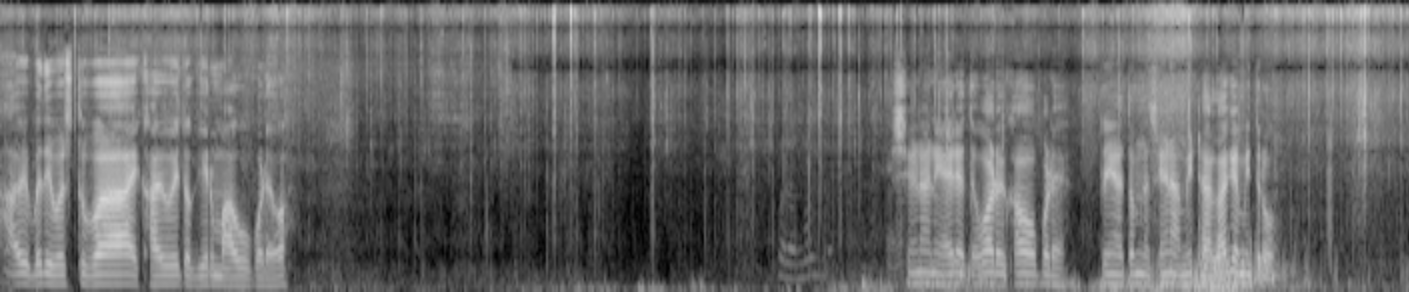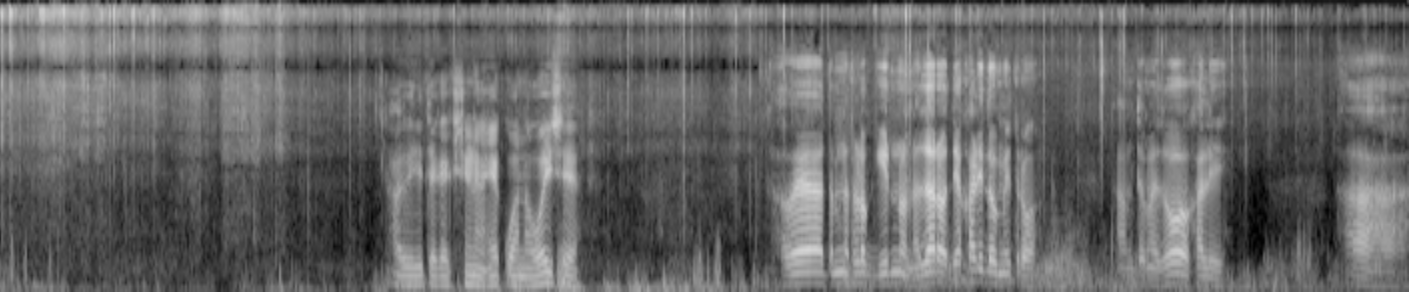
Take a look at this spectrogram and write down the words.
આવી બધી વસ્તુ ભાઈ, ખાવી હોય તો ગીરમાં આવવું પડે હો. શેણાની હારે ધવાડો ખાવો પડે, તો અહીંયા તમને શેણા મીઠા લાગે મિત્રો. આવી રીતે કંઈક શીણા હેકવાના હોય છે. હવે તમને થોડોક ગીરનો નજારો દેખાડી દો મિત્રો. આમ તમે જુઓ ખાલી. હા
